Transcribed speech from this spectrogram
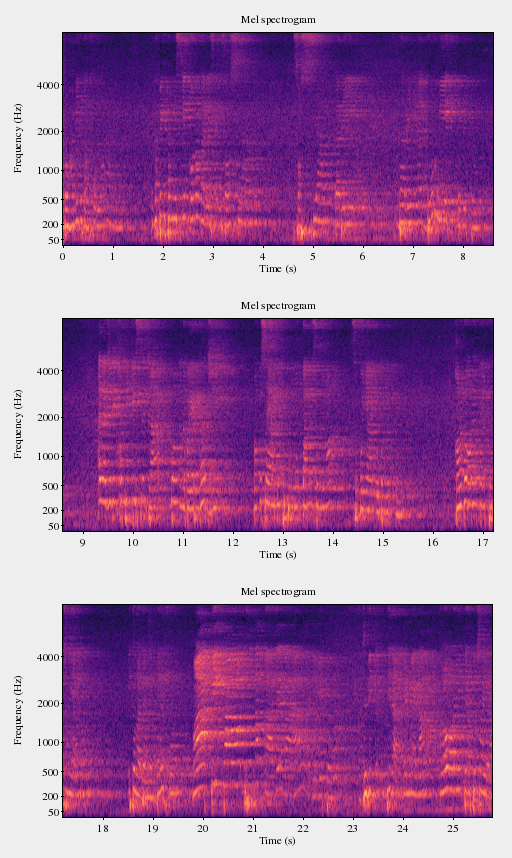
rohani kita full Tetapi kita miskin konon dari segi sosial, sosial dari dari duit begitu. Alah jadi kau tipis saja, kau kena bayar gaji. Maka saya ambil pungutan semua sepunya anu begitu. Kalau ada orang yang tidak percaya itulah dia main telepon. Mati kau, bisa tidak kan? Begitu. Jadi tidak main-mainan. Kalau orang yang tidak percaya,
